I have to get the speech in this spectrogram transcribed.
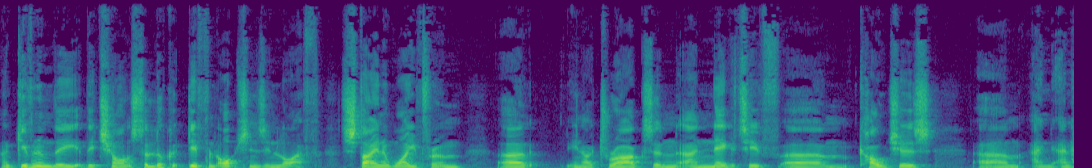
And giving them the, the chance to look at different options in life, staying away from uh, you know drugs and, and negative um, cultures. Um, and, and,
